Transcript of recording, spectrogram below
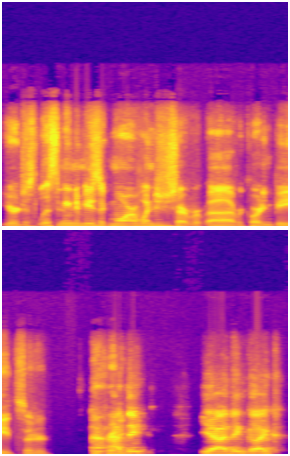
you're just listening to music more. When did you start uh, recording beats or? I think, beats? Yeah, I think like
